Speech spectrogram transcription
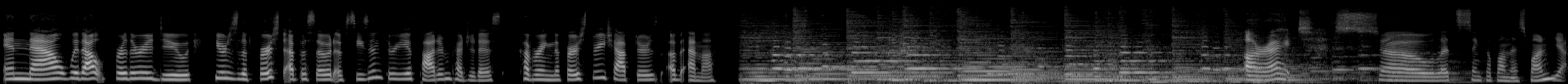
And now, without further ado, here's the first episode of season three of Pod and Prejudice, covering the first three chapters of Emma. All right. So let's sync up on this one. Yeah.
